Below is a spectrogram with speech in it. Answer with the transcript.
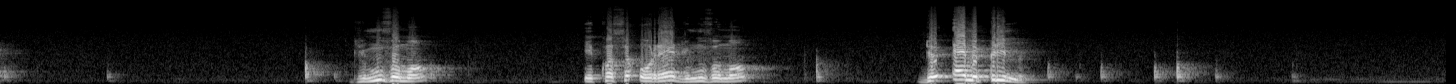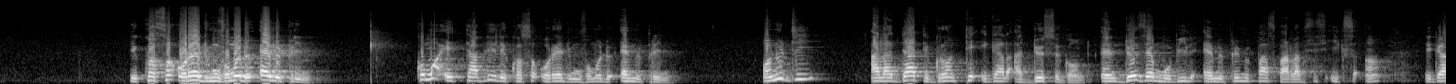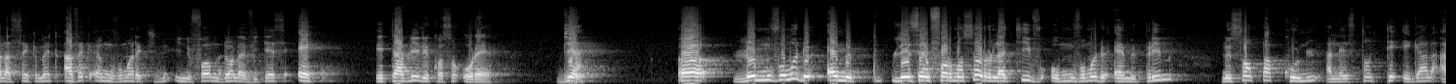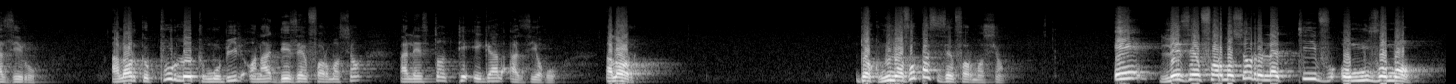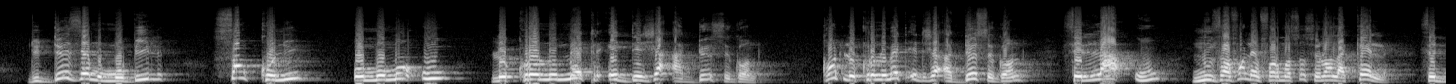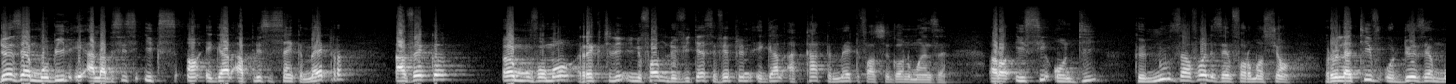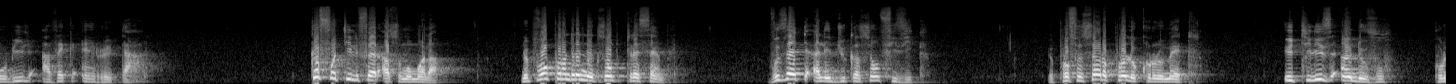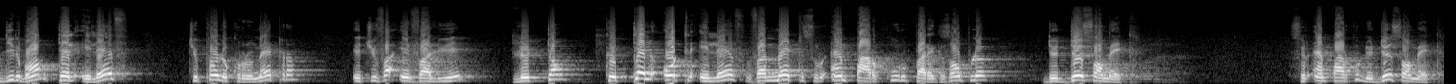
du mouvement, équation horaire du mouvement de M'. Équation horaire du mouvement de M'. Comment établir l'équation horaire du mouvement de M'? On nous dit à la date grand t égale à 2 secondes, un deuxième mobile M' passe par l'abscisse x1 égale à 5 mètres avec un mouvement uniforme dont la vitesse est établir l'équation horaire. Bien. Euh, le mouvement de M, les informations relatives au mouvement de M' ne sont pas connues à l'instant t égale à 0. Alors que pour l'autre mobile, on a des informations à l'instant t égale à 0. Alors, donc nous n'avons pas ces informations. Et les informations relatives au mouvement du deuxième mobile sont connues au moment où le chronomètre est déjà à 2 secondes. Quand le chronomètre est déjà à 2 secondes, c'est là où nous avons l'information selon laquelle ce deuxième mobile est à l'abscisse x1 égale à plus 5 mètres avec un mouvement rectiligne uniforme de vitesse v' égale à 4 mètres par seconde moins 1. Alors ici, on dit que nous avons des informations relatives au deuxième mobile avec un retard. Que faut-il faire à ce moment-là? Nous pouvons prendre un exemple très simple. Vous êtes à l'éducation physique. Le professeur prend le chronomètre, utilise un de vous pour dire, bon, tel élève, tu prends le chronomètre et tu vas évaluer le temps que tel autre élève va mettre sur un parcours, par exemple, de 200 mètres. Sur un parcours de 200 mètres.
